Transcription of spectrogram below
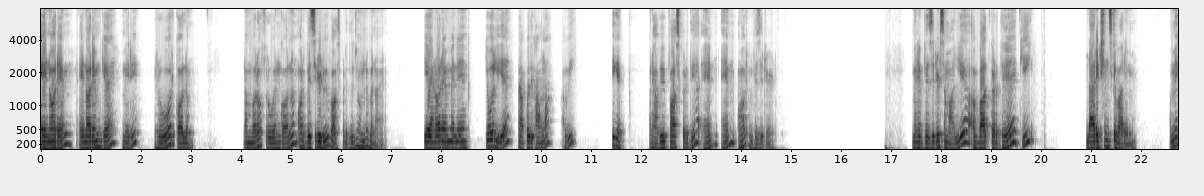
एन और एम एन और एम क्या है? मेरे रो और column number of row and column और विजिटेड भी पास कर देता जो हमने बनाया ये एन और एम मैंने क्यों लिया है? मैं आपको दिखाऊँगा अभी। ठीक है, और यहाँ पे पास कर दिया एन एम और विजिटेड मैंने विजिटेड संभाल लिया। अब बात करते हैं कि डायरेक्शंस के बारे में। हमें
